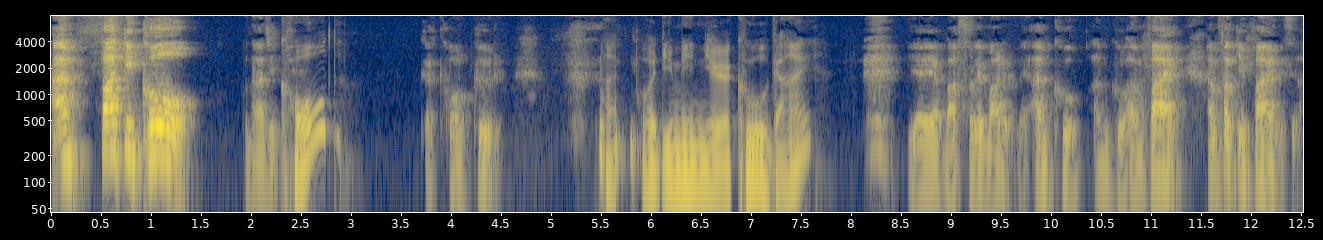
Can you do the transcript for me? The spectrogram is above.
I'm fucking cool. Cold? Cold, cool. uh, what you mean? You're a cool guy? Yeah, yeah. まあそれもあるよね。I'm cool. I'm cool. I'm fine. I'm fucking fine ですよ。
